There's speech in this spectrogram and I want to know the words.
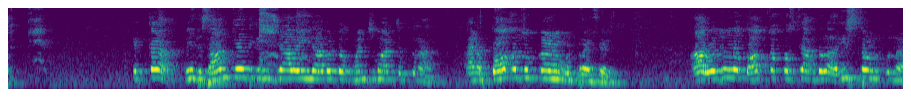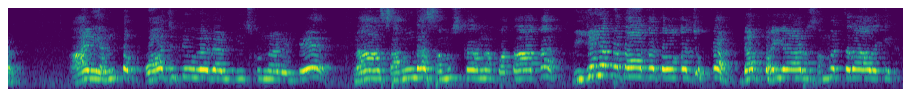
ఇక్కడ మీది సాంకేతిక విద్యాలయం కాబట్టి ఒక మంచి మాట చెప్తున్నాను. ఆయన తోక చుక్క అని ఒకటి రాశారు ఆ రోజుల్లో తోక చుక్క వస్తే అందరూ అరిష్టం అనుకున్నారు. ఆయన ఎంత పాజిటివ్గా దాన్ని తీసుకున్నాడంటే నా సంఘ సంస్కరణ పతాక విజయ పతాక తోక చుక్క డెబ్బై ఆరు సంవత్సరాలకి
